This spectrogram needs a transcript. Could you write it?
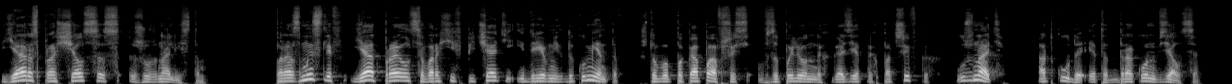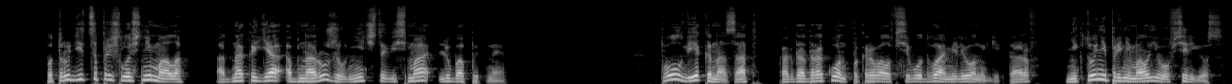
я распрощался с журналистом. Поразмыслив, я отправился в архив печати и древних документов, чтобы, покопавшись в запыленных газетных подшивках, узнать, откуда этот дракон взялся. Потрудиться пришлось немало, однако я обнаружил нечто весьма любопытное. Полвека назад, когда дракон покрывал всего 2 миллиона гектаров, никто не принимал его всерьез.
